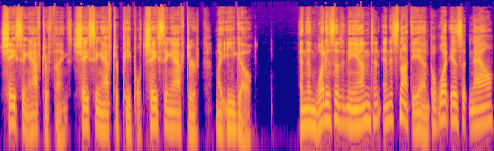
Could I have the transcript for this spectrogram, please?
chasing after things, chasing after people, chasing after my ego. And then what is it in the end? And, and it's not the end, but what is it now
